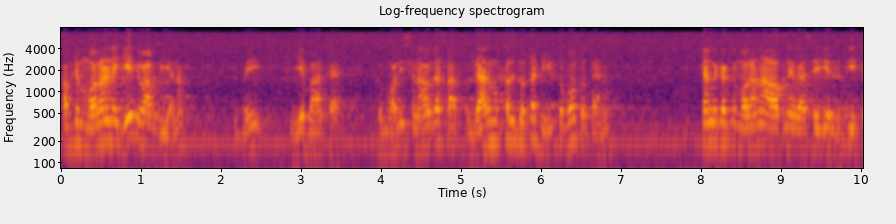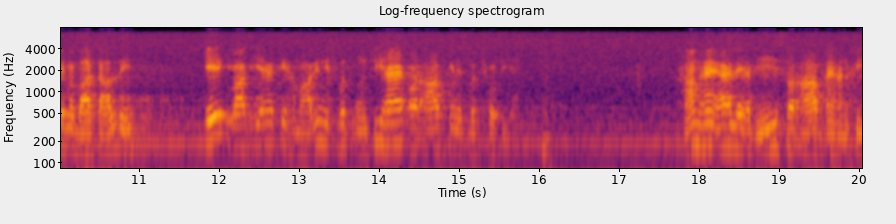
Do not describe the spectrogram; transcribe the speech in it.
اب جب مولانا نے یہ جواب دیا نا کہ بھائی یہ بات ہے۔ تو مولوی سناولا صاحب غیر مقل جو ہوتا ہے، ڈھیل تو بہت ہوتا ہے نا۔ کہنے لگا کہ مولانا آپ نے ویسے یہ لطیفے میں بات ٹال دی۔ ایک بات یہ ہے کہ ہماری نسبت اونچی ہے اور آپ کی نسبت چھوٹی ہے۔ ہم ہیں اہل حدیث اور آپ ہیں حنفی۔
